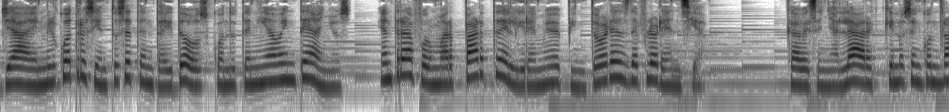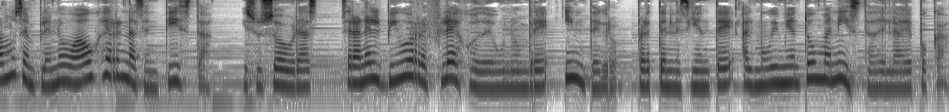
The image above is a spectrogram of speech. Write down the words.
Ya en 1472, cuando tenía 20 años, entra a formar parte del gremio de pintores de Florencia. Cabe señalar que nos encontramos en pleno auge renacentista y sus obras serán el vivo reflejo de un hombre íntegro perteneciente al movimiento humanista de la época.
